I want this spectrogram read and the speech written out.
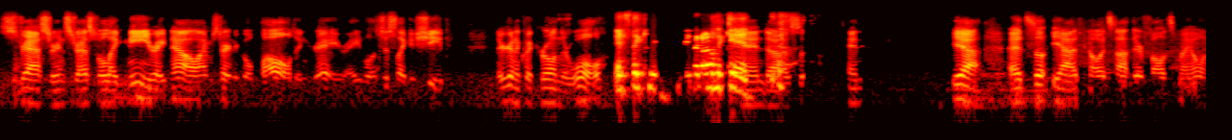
stressed or in stressful. Like me right now, I'm starting to go bald and gray. Right. Well, it's just like a sheep. They're gonna quit growing their wool. It's the kid. It on the kid. And uh, so, and yeah, and so yeah, no, it's not their fault. It's my own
